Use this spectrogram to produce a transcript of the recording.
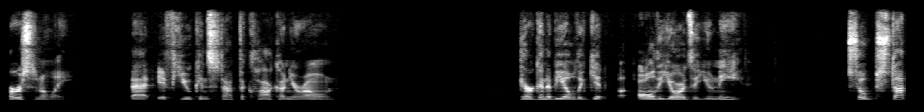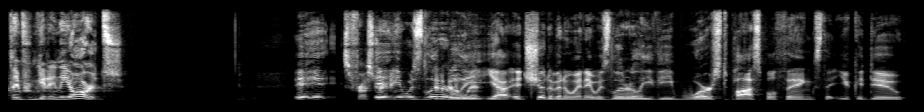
personally that if you can stop the clock on your own, you're going to be able to get all the yards that you need. So stop them from getting the yards. It, it, it's frustrating. It, it was literally, yeah, it should have been a win. It was literally the worst possible things that you could do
